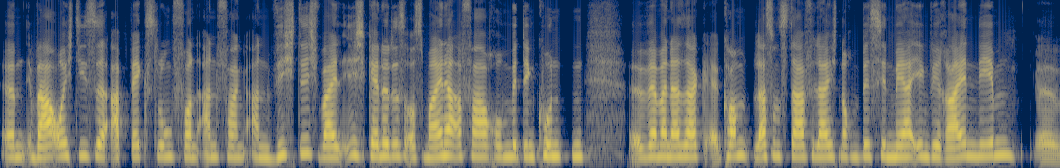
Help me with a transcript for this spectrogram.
Ähm, war euch diese Abwechslung von Anfang an wichtig? Weil ich kenne das aus meiner Erfahrung mit den Kunden. Äh, wenn man da sagt, äh, komm, lass uns da vielleicht noch ein bisschen mehr irgendwie reinnehmen, äh,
